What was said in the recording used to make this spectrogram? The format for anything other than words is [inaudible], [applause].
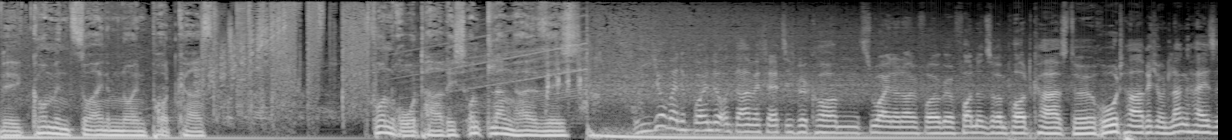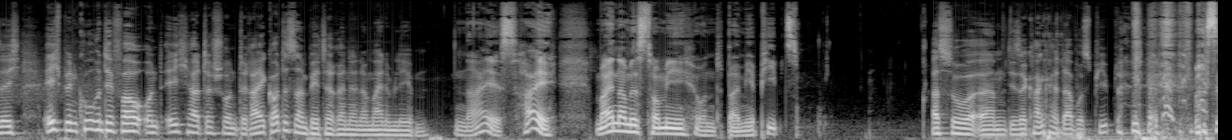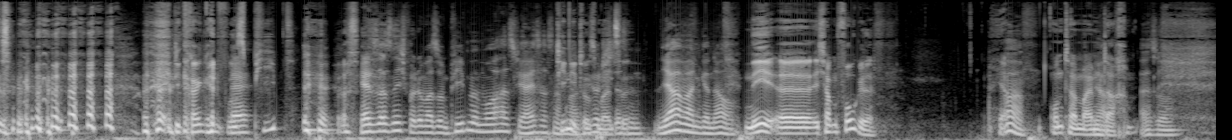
Willkommen zu einem neuen Podcast von Rothaarig und Langhalsig. Jo, meine Freunde, und damit herzlich willkommen zu einer neuen Folge von unserem Podcast äh, Rothaarig und Langhalsig. Ich bin KuchenTV und ich hatte schon drei Gottesanbeterinnen in meinem Leben. Nice. Hi, mein Name ist Tommy und bei mir piept's. Hast du ähm, diese Krankheit da, wo es piept? [laughs] Was? Die Krankheit, wo es Äh. piept? Was? [laughs] Kennst du das nicht, wo du immer so ein Piepen im Ohr hast? Wie heißt das nochmal? Tinnitus meinst du? Ja, Mann, genau. Nee, äh, ich habe einen Vogel. Ja, Ah. unter meinem Ja, Dach. Also,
